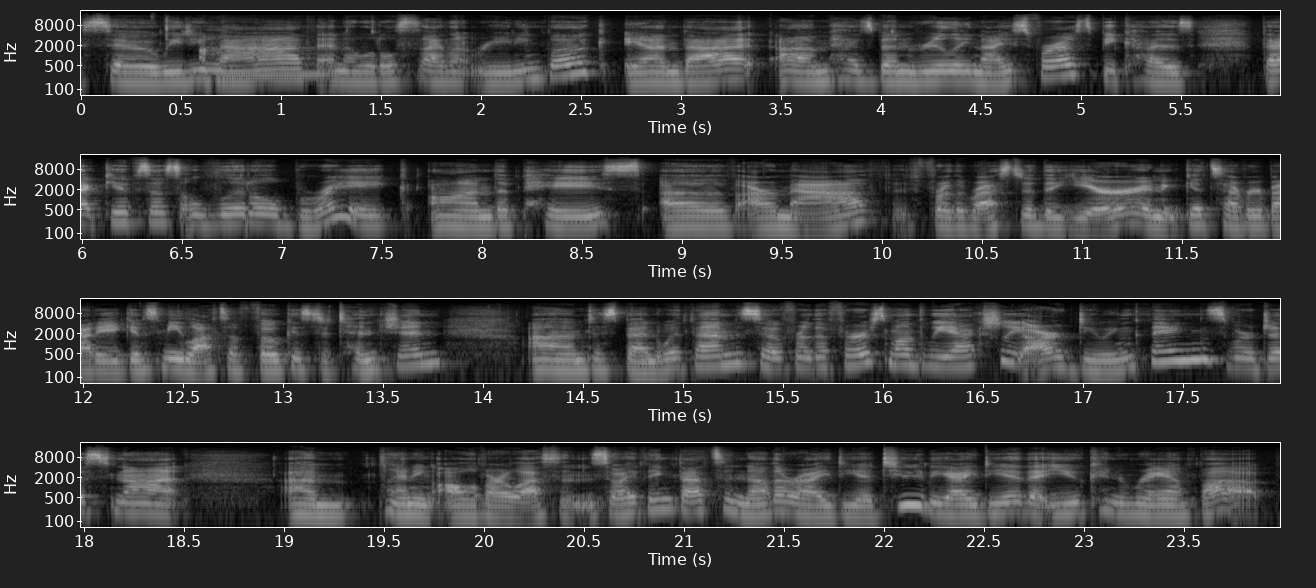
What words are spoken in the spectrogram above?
So we do math and a little silent reading book, and that um, has been really nice for us because that gives us a little break on the pace of our math for the rest of the year, and it gets everybody, it gives me lots of focused attention um, to spend with them. So for the first month, we actually are doing things. We're just not um, planning all of our lessons. So I think that's another idea too the idea that you can ramp up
